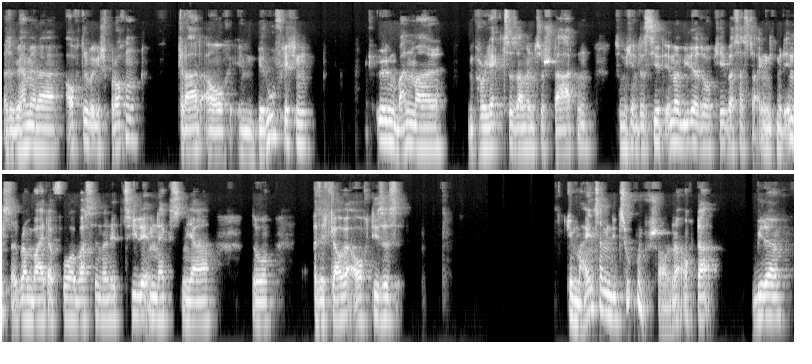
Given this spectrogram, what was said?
Also wir haben ja da auch darüber gesprochen, gerade auch im beruflichen, irgendwann mal ein Projekt zusammen zu starten. So mich interessiert immer wieder so, okay, was hast du eigentlich mit Instagram weiter vor? Was sind deine Ziele im nächsten Jahr? So, Also ich glaube auch dieses gemeinsam in die Zukunft schauen, ne? auch da wieder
